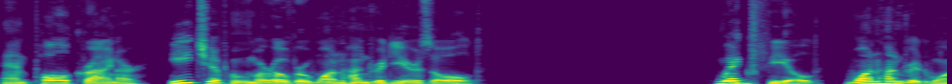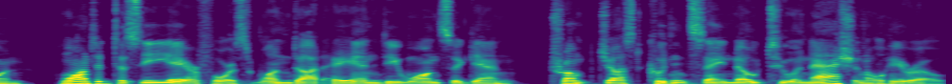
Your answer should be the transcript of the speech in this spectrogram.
and Paul Kreiner, each of whom are over 100 years old. Wigfield, 101, wanted to see Air Force One. And once again, Trump just couldn't say no to a national hero.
